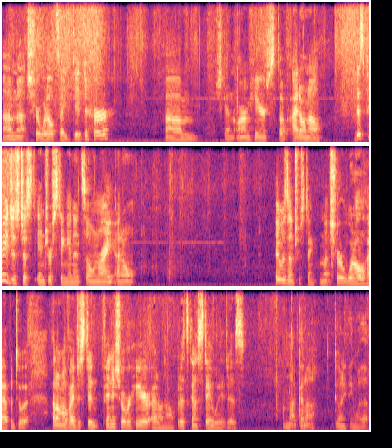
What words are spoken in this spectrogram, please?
I'm not sure what else I did to her. Um, She's got an arm here, stuff. I don't know. This page is just interesting in its own right. I don't... It was interesting. I'm not sure what all happened to it. I don't know if I just didn't finish over here. I don't know. But it's going to stay the way it is. I'm not going to do anything with it.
